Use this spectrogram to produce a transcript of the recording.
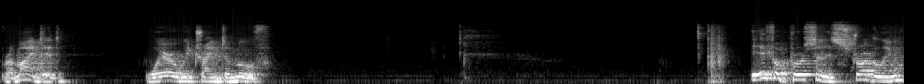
reminded where are we trying to move. If a person is struggling,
